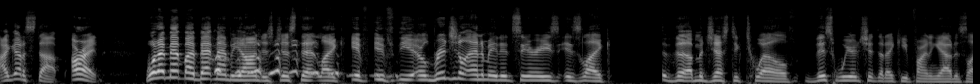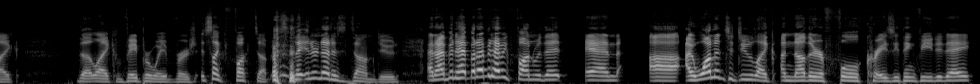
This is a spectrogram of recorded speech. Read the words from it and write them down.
I gotta stop. All right. What I meant by Batman Beyond is just that, like, if if the original animated series is like the Majestic Twelve, this weird shit that I keep finding out is like the like vaporwave version. It's like fucked up. It's, the internet is dumb, dude. And I've been ha- but I've been having fun with it. And uh, I wanted to do like another full crazy thing for you today.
